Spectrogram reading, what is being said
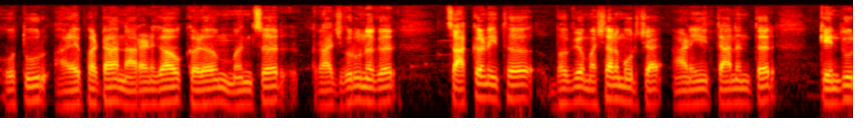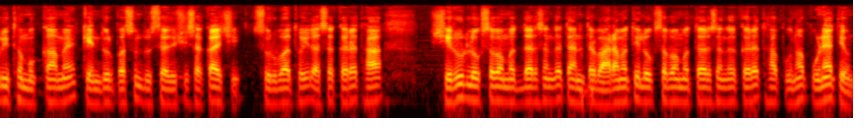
ओतूर आळेफाटा नारायणगाव कळंब मंचर राजगुरुनगर चाकण इथं भव्य मशाल मोर्चा आहे आणि त्यानंतर केंदूर इथं मुक्काम आहे. केंदूरपासून दुसऱ्या दिवशी सकाळची सुरुवात होईल असं करत हा शिरूर लोकसभा मतदारसंघ त्यानंतर बारामती लोकसभा मतदारसंघ करत हा पुन्हा पुण्यात येऊन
